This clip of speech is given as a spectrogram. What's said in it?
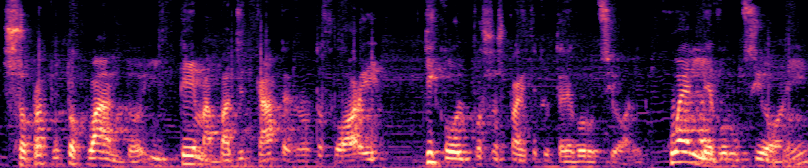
soprattutto quando il tema budget cap è venuto fuori di colpo sono sparite tutte le evoluzioni. Quelle evoluzioni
